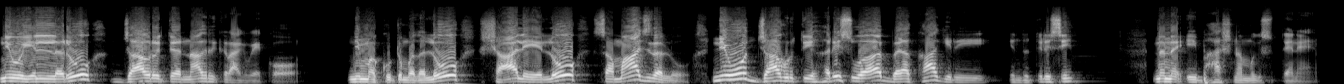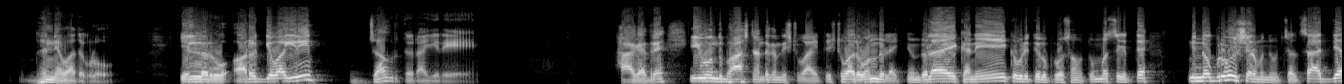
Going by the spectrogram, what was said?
ನೀವು ಎಲ್ಲರೂ ಜಾಗೃತ ನಾಗರಿಕರಾಗಬೇಕು. ನಿಮ್ಮ ಕುಟುಂಬದಲ್ಲೂ, ಶಾಲೆಯಲ್ಲೂ, ಸಮಾಜದಲ್ಲೂ, ನೀವು ಜಾಗೃತಿ ಹರಿಸುವ ಬೆಳಕಾಗಿರಿ ಎಂದು ತಿಳಿಸಿ ನನ್ನ ಈ ಭಾಷಣ ಮುಗಿಸುತ್ತೇನೆ. ಧನ್ಯವಾದಗಳು. ಎಲ್ಲರೂ ಆರೋಗ್ಯವಾಗಿರಿ, ಜಾಗೃತರಾಗಿರಿ. ಹಾಗಾದ್ರೆ ಈ ಒಂದು ಭಾಷಣ ಅಂತಕ್ಕಂಥ ಇಷ್ಟವಾಯಿತು. ಇಷ್ಟವಾದ ಒಂದು ಲೈಕ್ ಒಂದು ಲೈಕ್ ಅನೇಕ ವಿಡಿಯೋ ಪ್ರೋತ್ಸಾಹ ತುಂಬ ಸಿಗುತ್ತೆ. ಇನ್ನೊಬ್ರಿಗೂ ಶೇರ್ ಮಾಡಿ ಮುಚ್ಚಲು ಸಾಧ್ಯ.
